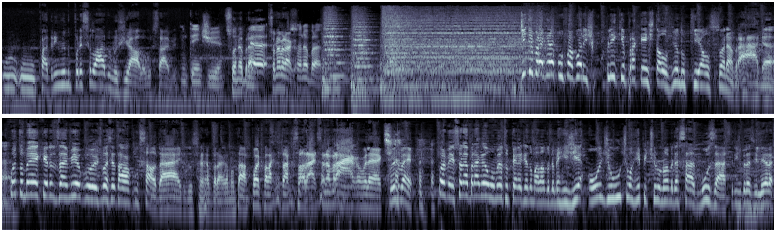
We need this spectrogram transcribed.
o, o quadrinho indo por esse lado nos diálogos, sabe? Entendi. Sônia Braga. É, Sônia Braga. Sônia Braga. Didi Braga, por favor, explique para quem está ouvindo o que é o Sônia Braga. Muito bem, queridos amigos, você tava com saudade do Sônia Braga, não tá? Pode falar que você tava com saudade do Sônia Braga, moleque. Muito bem. Pois bem, Sônia Braga é o momento pegadinha do malandro do MRG, onde o último a repetir o nome dessa musa, atriz brasileira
